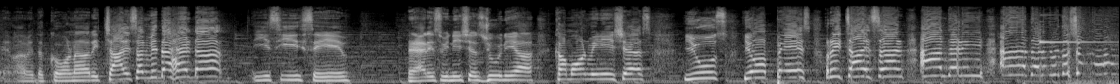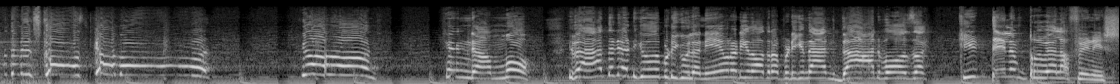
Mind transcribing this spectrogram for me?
Neymar with the corner. Richarlison with the header. Easy save. There is Vinicius Junior. Come on, Vinicius. Use your pace. Richarlison. Anthony. Anthony with the shot. Anthony scores. Come on. Come on. Kingdom, അമ്മോ ഇത് ആന്റണി അടിക്കുന്നത് പിടിക്കൂല. നിയമം അടിക്കുന്നത് മാത്രം പിടിക്കുന്ന ആൻഡ് ദാറ്റ് വാസ് എ കിട്ടേലും trivela finish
